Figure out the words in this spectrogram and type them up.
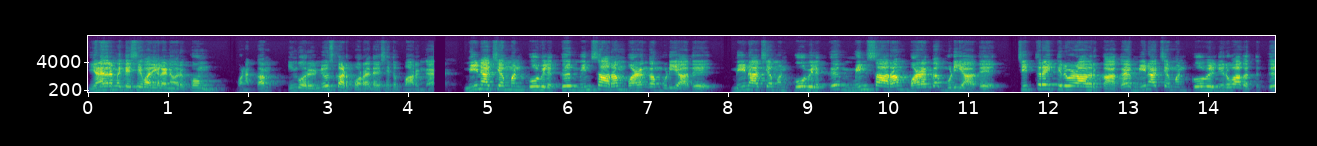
எனதரமை தேசியவாதிகள் அனைவருக்கும் வணக்கம். இங்க ஒரு நியூஸ் கார்டு போடுறேன். தயவு செய்து பாருங்க. மீனாட்சி அம்மன் கோவிலுக்கு மின்சாரம் வழங்க முடியாது. மீனாட்சி அம்மன் கோவிலுக்கு மின்சாரம் வழங்க முடியாது. சித்திரை திருவிழாவிற்காக மீனாட்சி அம்மன் கோவில் நிர்வாகத்துக்கு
